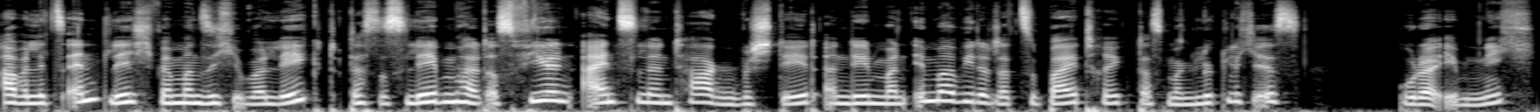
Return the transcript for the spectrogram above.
Aber letztendlich, wenn man sich überlegt, dass das Leben halt aus vielen einzelnen Tagen besteht, an denen man immer wieder dazu beiträgt, dass man glücklich ist oder eben nicht,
